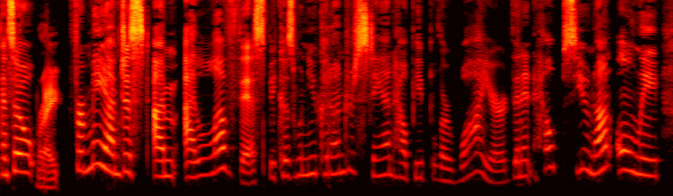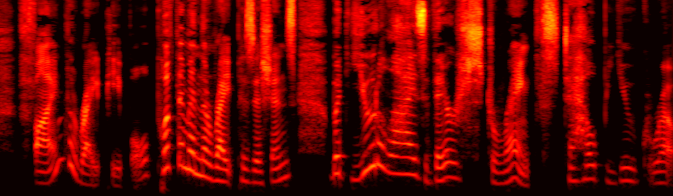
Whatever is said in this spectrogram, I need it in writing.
And so right. for me, I'm just I'm I love this because when you could understand how people are wired, then it helps you not only find the right people, put them in the right positions, but utilize their strengths to help you grow.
